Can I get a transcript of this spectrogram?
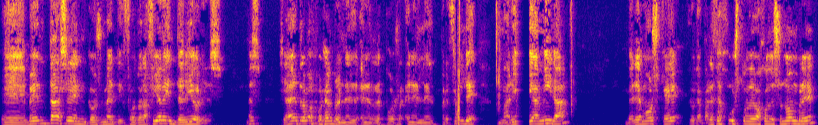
eh, ventas en cosméticos, fotografía de interiores. ¿Ves? Si ahora entramos, por ejemplo, en el, perfil de María Mira, veremos que lo que aparece justo debajo de su nombre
